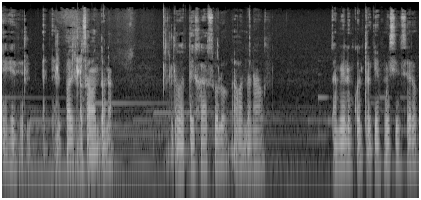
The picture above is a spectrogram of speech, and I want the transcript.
el, padre los abandona, los deja solo abandonados. También encuentro que es muy sincero,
